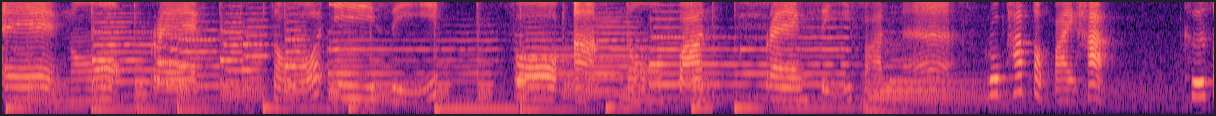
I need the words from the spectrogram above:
แอ งอ แปรงสออีสีฟออะนอฟัน แปรงสีฟันนะ รูปภาพต่อไปค่ะ คือส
